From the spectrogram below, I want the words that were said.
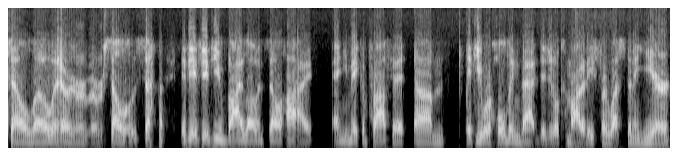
sell low or, or, sell, sell if, if, if you buy low and sell high and you make a profit, um, if you were holding that digital commodity for less than a year,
